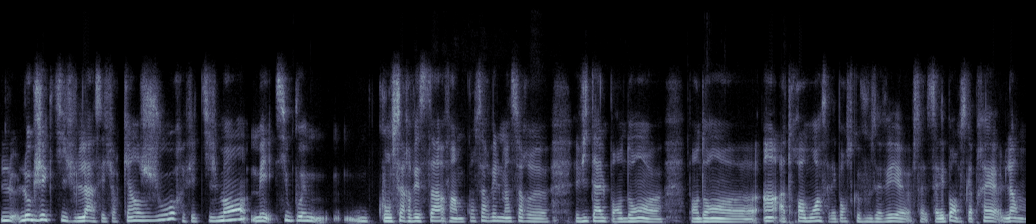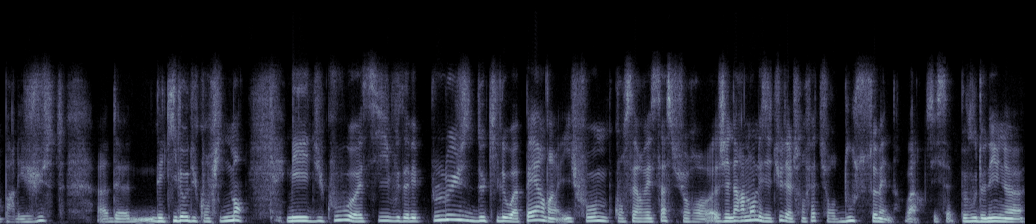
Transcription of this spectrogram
l'objectif là, c'est sur 15 jours, effectivement, mais si vous pouvez conserver ça, enfin conserver le minceur euh, vital pendant, pendant 1 à 3 mois, ça dépend ce que vous avez, ça, dépend, parce qu'après, là, on parlait juste de, des kilos du confinement. Mais du coup, si vous avez plus de kilos à perdre, il faut conserver ça sur euh, généralement, les études, elles sont faites sur 12 semaines. Voilà, si ça peut vous donner une,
